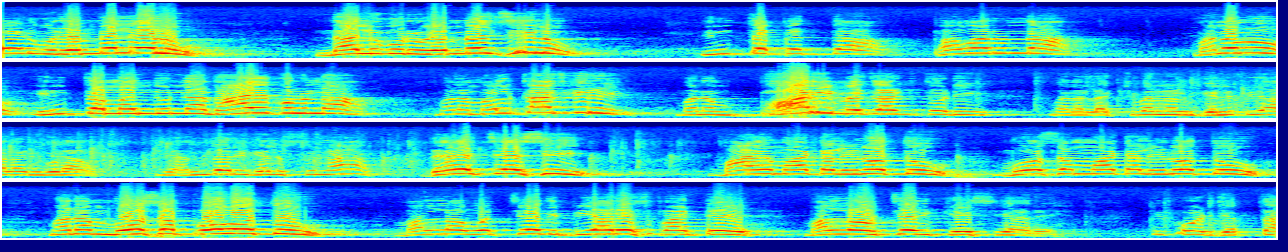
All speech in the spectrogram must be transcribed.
ఏడుగురు ఎమ్మెల్యేలు నలుగురు ఎమ్మెల్సీలు ఇంత పెద్ద పవర్ ఉన్న మనము ఇంతమంది ఉన్న నాయకులున్నా మన మల్కాజ్గిరి మనం భారీ మెజారిటీతో మన లక్ష్మణులను గెలిపించాలని కూడా మీ అందరు గెలుస్తున్నా. దయచేసి మాయ మాటలు వినొద్దు మోసం మాటలు వినొద్దు మనం మోసపోవద్దు. మళ్ళా వచ్చేది బీఆర్ఎస్ పార్టీ మళ్ళీ వచ్చేది కేసీఆర్. మీకు ఒకటి చెప్తా.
